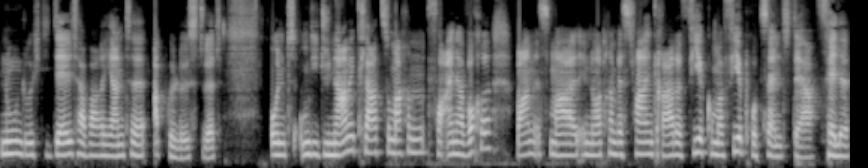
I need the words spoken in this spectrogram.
nun durch die Delta-Variante abgelöst wird. Und um die Dynamik klar zu machen, vor einer Woche waren es mal in Nordrhein-Westfalen gerade 4,4 Prozent der Fälle,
